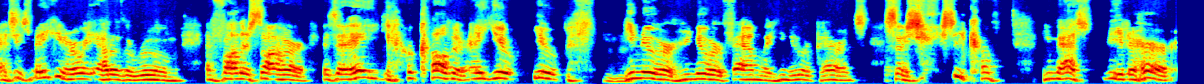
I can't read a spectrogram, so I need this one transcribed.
and she's making her way out of the room. And father saw her and said, Hey, you know, called her, Hey, you, you. Mm-hmm. He knew her. He knew her family. He knew her parents. So she, she come, he matched me to her.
